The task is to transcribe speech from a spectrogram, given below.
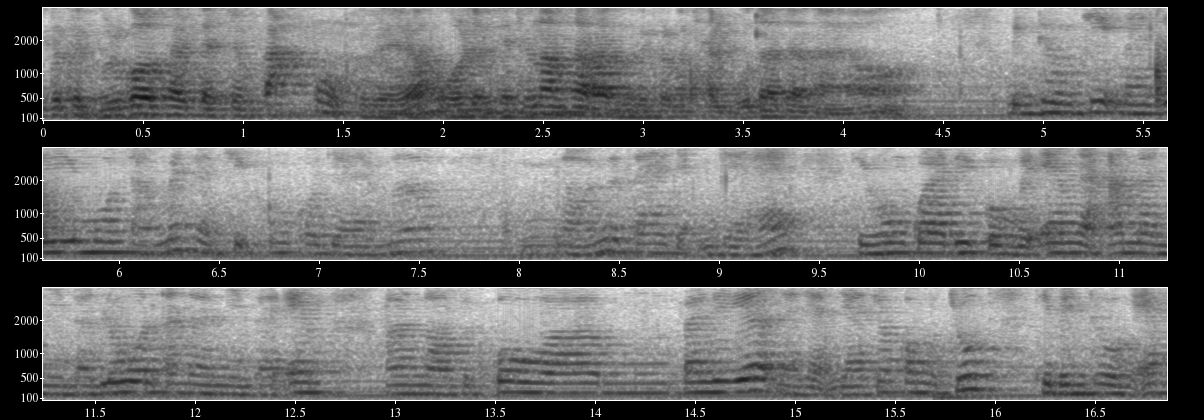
이렇게 물건 살 때 좀 깎고 그래요? 원래 베트남 사람들이 그런 거 잘 못하잖아요. bình thường chị mà đi mua sắm ấy là chị không có dám á, nói người ta giảm giá thì hôm qua đi cùng với em là anh là nhìn thấy luôn anh là nhìn thấy em à, nói với cô um, Vali á, là giảm giá cho con một chút thì bình thường em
